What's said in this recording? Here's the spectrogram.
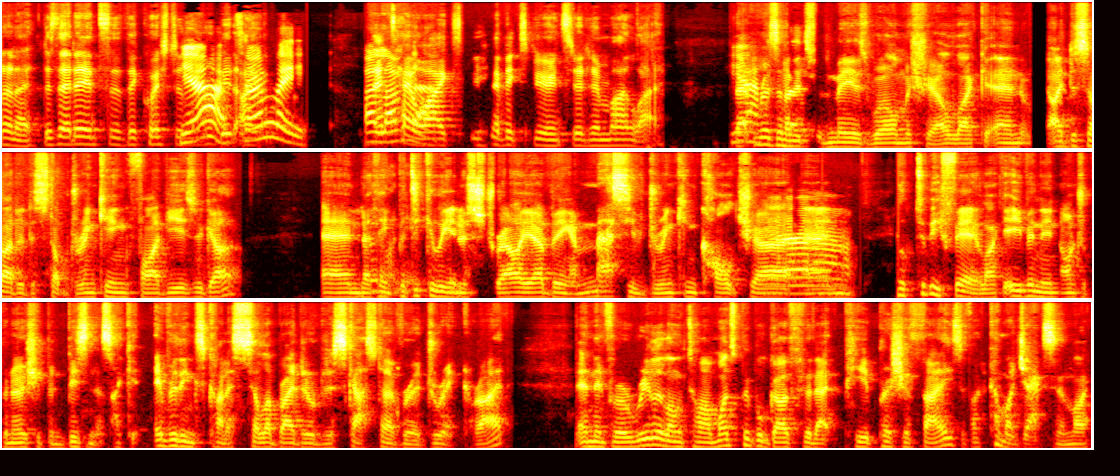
don't know. Does that answer the question? Yeah, little bit? I- totally. I, that's love how that. I ex- have experienced it in my life. yeah. That resonates with me as well, Michelle. Like, and I decided to stop drinking five years ago. And I think, on you. particularly in Australia, being a massive drinking culture, Yeah. and look, to be fair, like even in entrepreneurship and business, like everything's kind of celebrated or discussed over a drink, right? And then for a really long time, once people go through that peer pressure phase of like, come on, Jackson, like,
